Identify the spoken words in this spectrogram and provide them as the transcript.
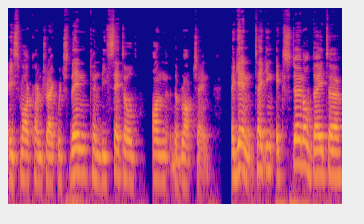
a smart contract, which then can be settled on the blockchain. Again, taking external data,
